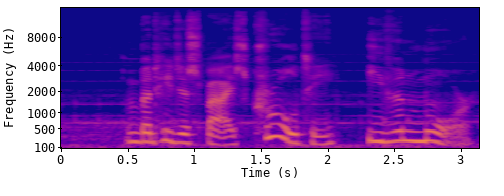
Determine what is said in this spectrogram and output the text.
but he despised cruelty even more.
